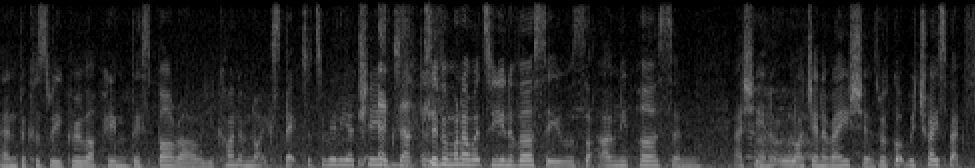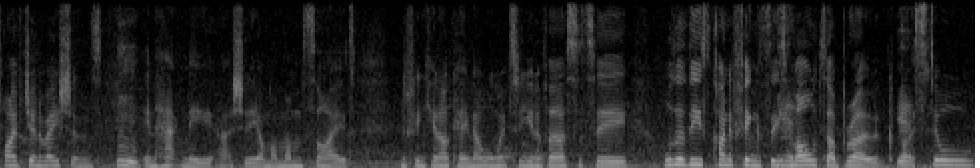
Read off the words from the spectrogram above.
and because we grew up in this borough, you're kind of not expected to really achieve. exactly. So even when I went to university, it was the only person actually in all our generations. We've got we trace back five generations Mm. in Hackney actually on my mum's side. And thinking, okay, no one went to university. All of these kind of things, these Yeah. molds are broke, but Yes. it's still,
